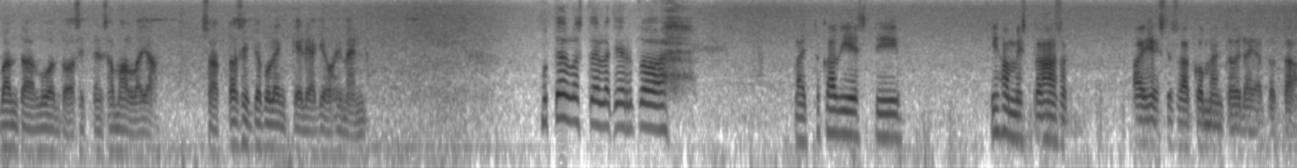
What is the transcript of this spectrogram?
Vantaan luontoa sitten samalla ja saattaa sitten joku lenkkeilijäkin ohi mennä. Mutta tällaista tällä kertaa. Laittakaa viestiä. Ihan mistä tahansa aiheesta saa kommentoida ja tota,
